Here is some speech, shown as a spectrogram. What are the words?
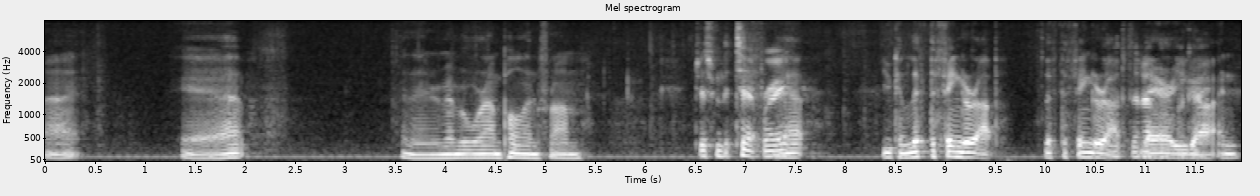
Alright. Yep. And then remember where I'm pulling from. just from the tip, right? Yep. You can lift the finger up. Lift the finger up. Lift it up, There you go. And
